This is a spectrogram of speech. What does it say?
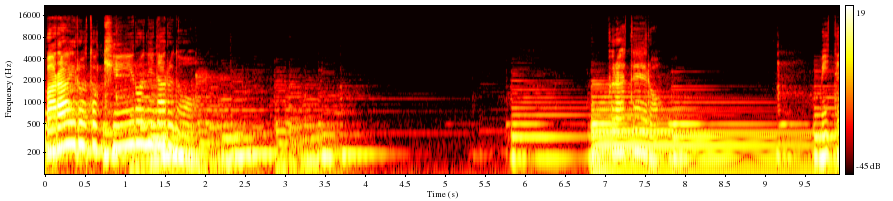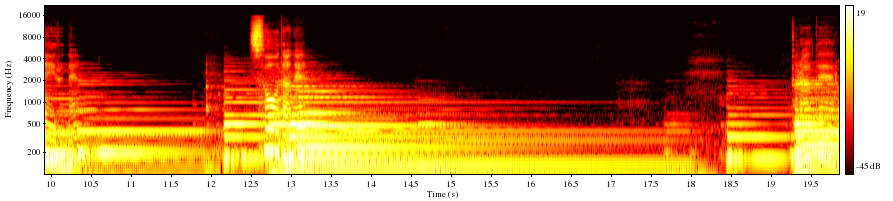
バラ色と金色になるのを。プラテーロ見ている。そうだね。プラデーロ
